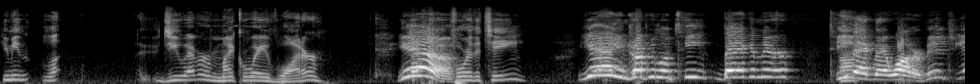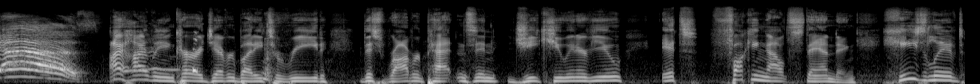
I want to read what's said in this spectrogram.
You mean? Do you ever microwave water Yeah. for the tea? Yeah, you drop your little tea bag in there. Tea Uh, that water, bitch. Yes. I highly encourage everybody to read this Robert Pattinson GQ interview. It's fucking outstanding. He's lived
